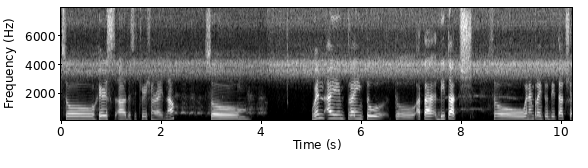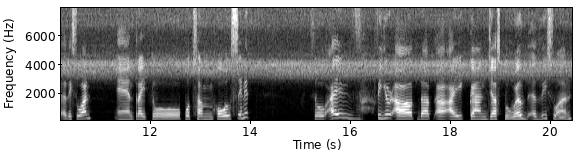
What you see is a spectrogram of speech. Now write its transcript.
so here's uh, the situation right now. So when I am trying to to detach so when I'm trying to detach uh, this one and try to put some holes in it so I've figured out that uh, I can just weld uh, this one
